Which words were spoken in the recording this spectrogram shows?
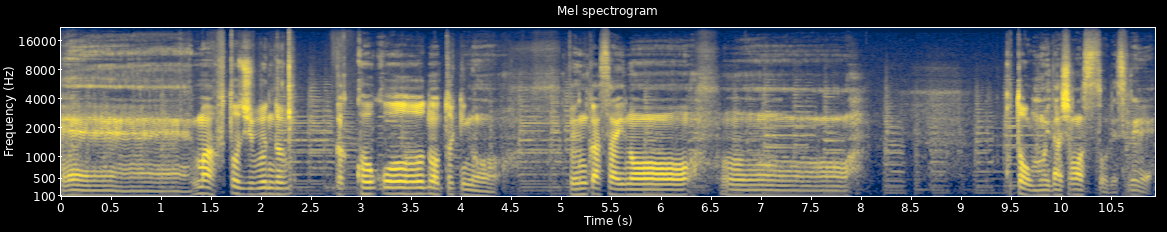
えーまあふと自分のが高校の時の文化祭のことを思い出しますとですね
